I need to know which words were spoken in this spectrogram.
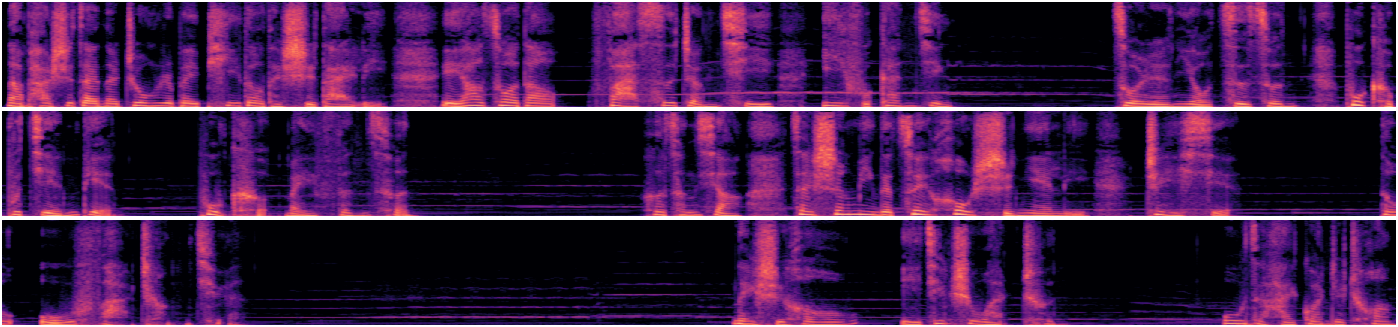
哪怕是在那终日被批斗的时代里，也要做到发丝整齐，衣服干净。做人有自尊，不可不检点，不可没分寸。何曾想，在生命的最后十年里，这些都无法成全。那时候已经是晚春，屋子还关着窗，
